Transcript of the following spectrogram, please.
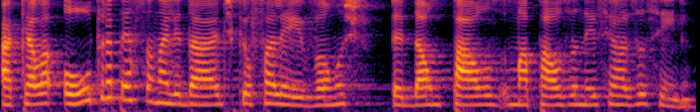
aquela outra personalidade que eu falei. Vamos é, dar um pausa, uma pausa nesse raciocínio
